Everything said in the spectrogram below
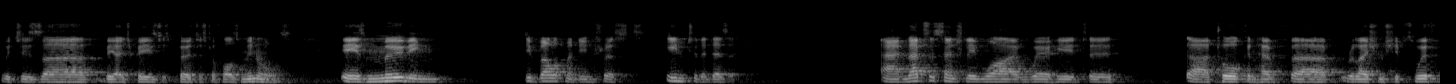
which is uh, BHP's just purchased of Oz Minerals, is moving development interests into the desert. And that's essentially why we're here to uh, talk and have uh, relationships with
